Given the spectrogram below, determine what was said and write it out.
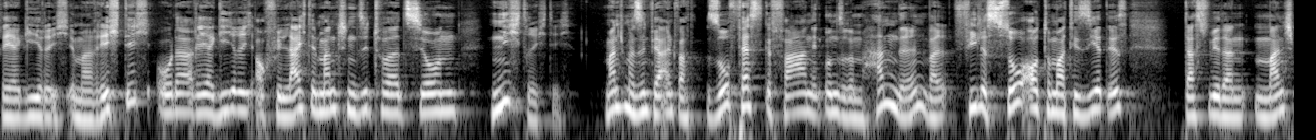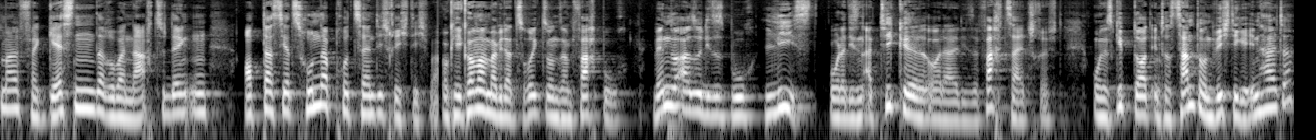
reagiere ich immer richtig oder reagiere ich auch vielleicht in manchen Situationen nicht richtig. Manchmal sind wir einfach so festgefahren in unserem Handeln, weil vieles so automatisiert ist, dass wir dann manchmal vergessen, darüber nachzudenken, ob das jetzt hundertprozentig richtig war. Okay, kommen wir mal wieder zurück zu unserem Fachbuch. Wenn du also dieses Buch liest oder diesen Artikel oder diese Fachzeitschrift und es gibt dort interessante und wichtige Inhalte,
